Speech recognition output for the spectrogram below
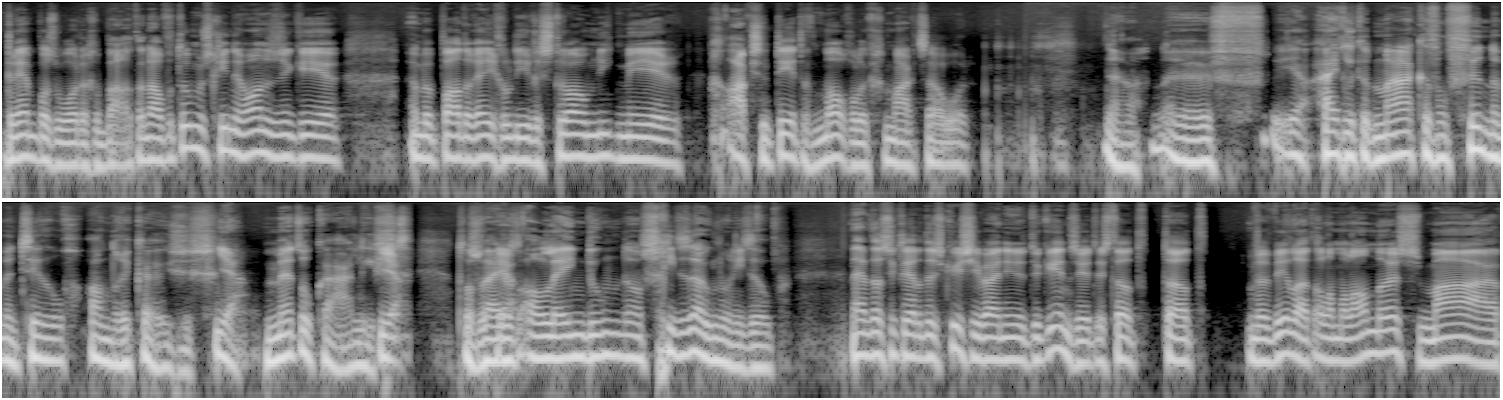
drempels worden gebouwd. En af en toe misschien gewoon eens een keer een bepaalde reguliere stroom niet meer geaccepteerd of mogelijk gemaakt zou worden. Nou, uh, ja, eigenlijk het maken van fundamenteel andere keuzes. Ja. Met elkaar liefst. Ja. als wij dat alleen doen, dan schiet het ook nog niet op. Nee, dat is natuurlijk de discussie waar je nu natuurlijk in zit. Is dat, dat we willen het allemaal anders, maar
